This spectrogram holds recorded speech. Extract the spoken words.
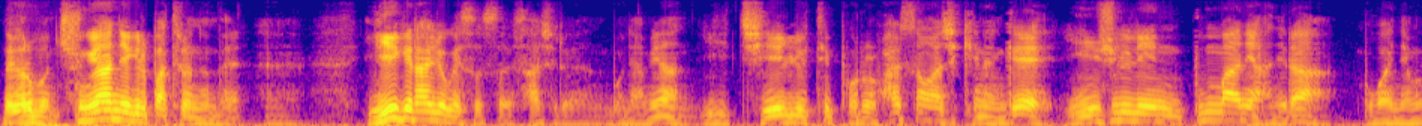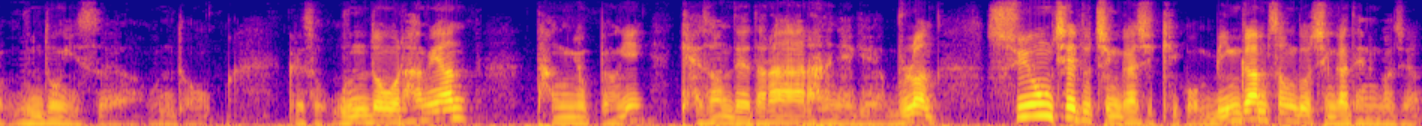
네, 여러분 중요한 얘기를 빠뜨렸는데 예, 이 얘기를 하려고 했었어요 사실은 뭐냐면 이 GLUT4를 활성화시키는 게 인슐린 뿐만이 아니라 뭐가 있냐면 운동이 있어요 운동 그래서 운동을 하면 당뇨병이 개선되더라라는 얘기예요. 물론 수용체도 증가시키고 민감성도 증가되는 거죠.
